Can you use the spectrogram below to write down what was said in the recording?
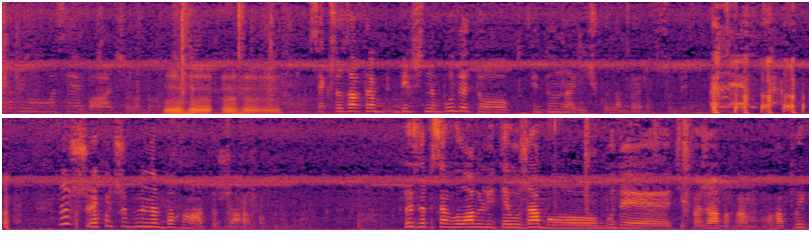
повернулося, я бачила. бачила. Угу, угу. Якщо завтра більш не буде, то піду на річку наберу собі. ну що, я хочу, щоб в мене багато жабок було. Хтось написав, вилавлюйте у жабу, буде типа жаба гаплик.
